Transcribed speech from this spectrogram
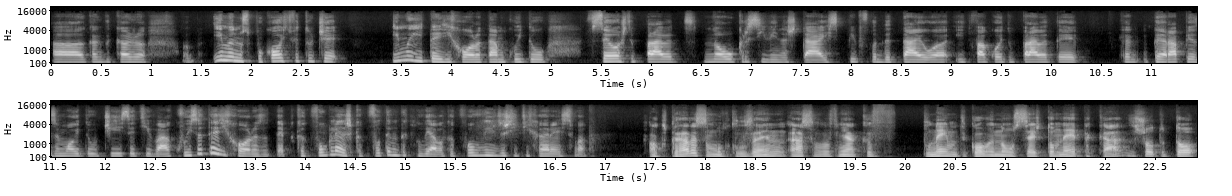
а, как да кажа, именно спокойствието, че има и тези хора там, които все още правят много красиви неща, изпипват детайла и това, което правят е терапия за моите очи и сетива. Кои са тези хора за теб? Какво гледаш? Какво те вдъхновява? Какво виждаш и ти харесва? Ако трябва да съм откровен, аз съм в някакъв... Поне имам такова едно усещане. Не е така, защото то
